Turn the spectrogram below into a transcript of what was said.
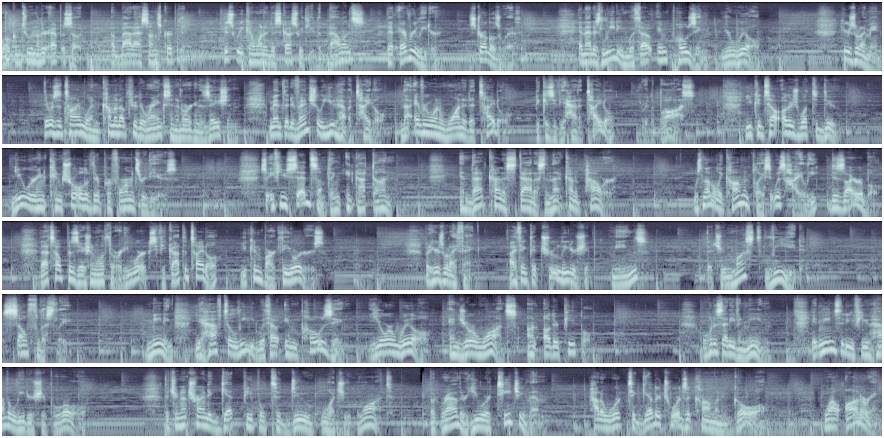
Welcome to another episode of Badass Unscripted. This week, I want to discuss with you the balance that every leader struggles with, and that is leading without imposing your will. Here's what I mean. There was a time when coming up through the ranks in an organization meant that eventually you'd have a title. Not everyone wanted a title because if you had a title, you were the boss. You could tell others what to do. You were in control of their performance reviews. So if you said something, it got done. And that kind of status and that kind of power was not only commonplace, it was highly desirable. That's how positional authority works. If you got the title, you can bark the orders. But here's what I think I think that true leadership means that you must lead selflessly, meaning you have to lead without imposing your will and your wants on other people. What does that even mean? It means that if you have a leadership role, that you're not trying to get people to do what you want, but rather you are teaching them how to work together towards a common goal while honoring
